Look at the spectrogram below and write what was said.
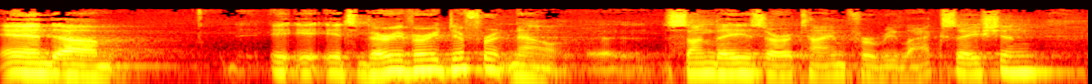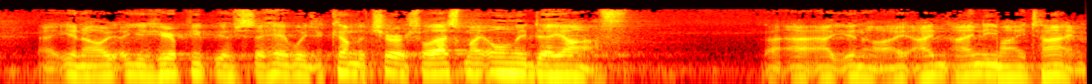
and um, it, it's very, very different now. Uh, Sundays are a time for relaxation. Uh, you know, you hear people say, hey, would you come to church? Well, that's my only day off. I, I you know, I, I, need my time.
